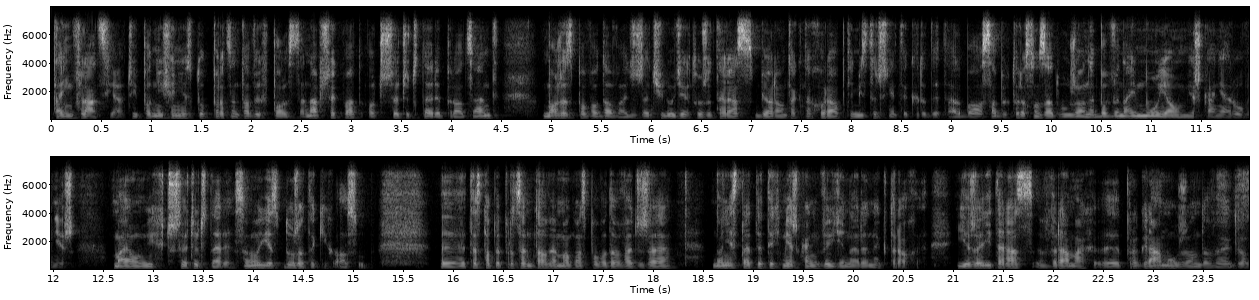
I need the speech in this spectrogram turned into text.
ta inflacja, czyli podniesienie stóp procentowych w Polsce, na przykład o 3 czy 4% może spowodować, że ci ludzie, którzy teraz biorą tak na hura optymistycznie te kredyty, albo osoby, które są zadłużone, bo wynajmują mieszkania również, mają ich 3 czy 4. Są, jest dużo takich osób. Y, te stopy procentowe mogą spowodować, że no niestety tych mieszkań wyjdzie na rynek trochę. Jeżeli teraz w ramach y, programu rządowego,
